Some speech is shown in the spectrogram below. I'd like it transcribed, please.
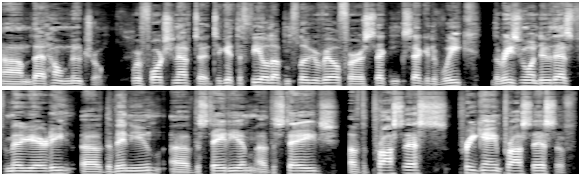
um, that home neutral. We're fortunate enough to, to get the field up in Pflugerville for a second consecutive week. The reason we want to do that is familiarity of the venue, of the stadium, of the stage, of the process, pregame process of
